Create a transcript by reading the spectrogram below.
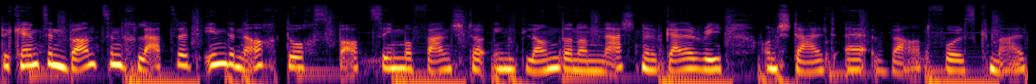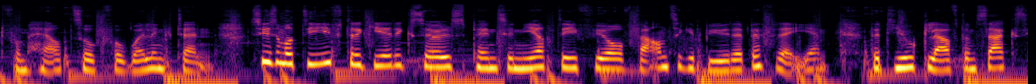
Der Captain Bunsen klettert in der Nacht durchs Badzimmerfenster in die Londoner National Gallery und stellt ein wertvolles Gemälde vom Herzog von Wellington. Sein Motiv, die Regierung soll das Pensionierte für Fernsehgebühren befreien. Der Duke läuft am 6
